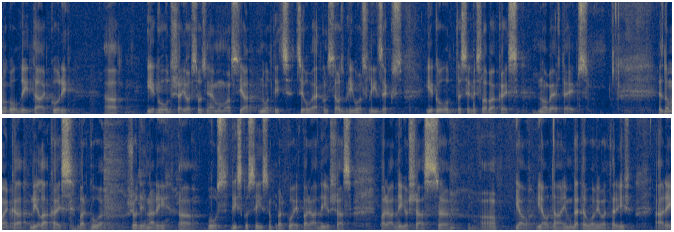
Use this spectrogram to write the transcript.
noguldītāji, kuri uh, iegulda šajos uzņēmumos. Ja notic cilvēku un savus brīvos līdzekļus iegulda, tas ir vislabākais novērtējums. Es domāju, ka lielākais, par ko šodien arī uh, būs diskusijas un par ko ir parādījušās, parādījušās uh, jau jautājumu gatavojot arī, arī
